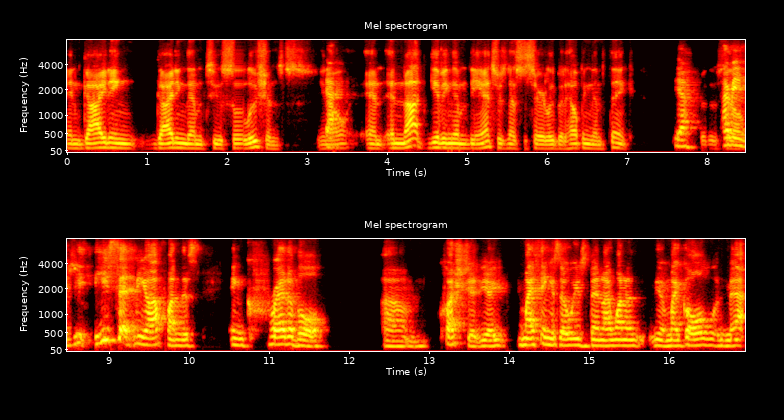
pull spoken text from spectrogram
and guiding guiding them to solutions you yeah. know and and not giving them the answers necessarily but helping them think yeah. i mean he, he set me off on this incredible um, question. You know my thing has always been i want to you know my goal and my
